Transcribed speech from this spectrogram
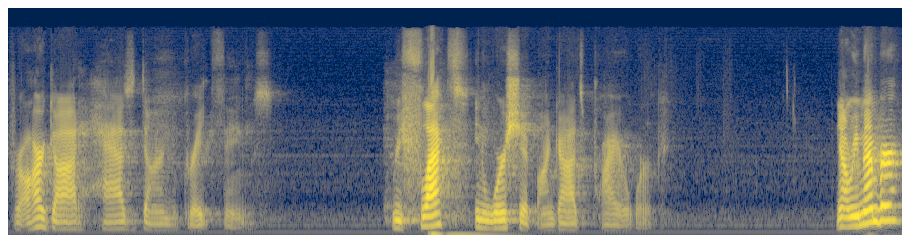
for our God has done great things. Reflect in worship on God's prior work. Now, remember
